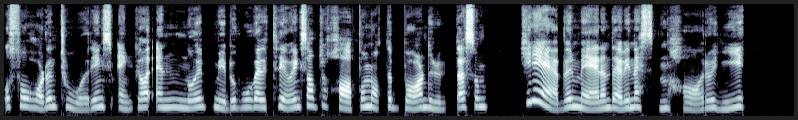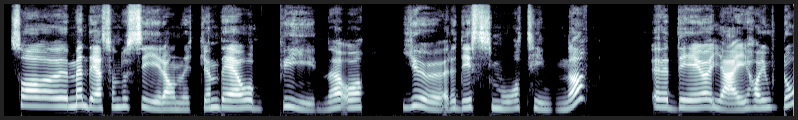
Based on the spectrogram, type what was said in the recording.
og så har du en toåring som egentlig har enormt mye behov, eller treåring. Sant? Du har på en måte barn rundt deg som krever mer enn det vi nesten har å gi. Så, men det som du sier, Anniken, det å begynne å gjøre de små tinga eh, Det jeg har gjort da,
